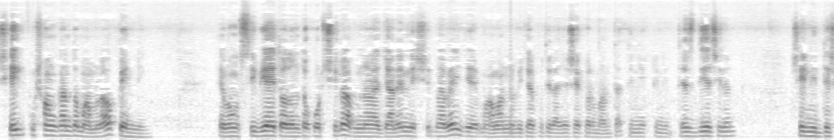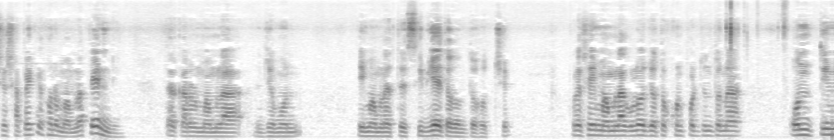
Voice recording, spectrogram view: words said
সেই সংক্রান্ত মামলাও পেন্ডিং এবং সিবিআই তদন্ত করছিল। আপনারা জানেন নিশ্চিতভাবেই যে মহামান্য বিচারপতি রাজশেখর মান্তা, তিনি একটি নির্দেশ দিয়েছিলেন। সেই নির্দেশের সাপেক্ষে এখনও মামলা পেন্ডিং তার কারণ মামলা যেমন এই মামলাতে সিবিআই তদন্ত হচ্ছে, ফলে সেই মামলাগুলো যতক্ষণ পর্যন্ত না অন্তিম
